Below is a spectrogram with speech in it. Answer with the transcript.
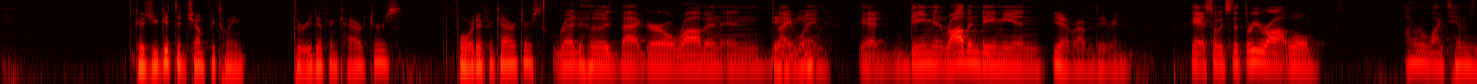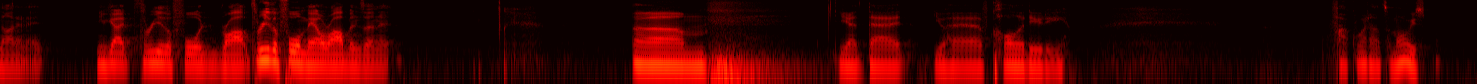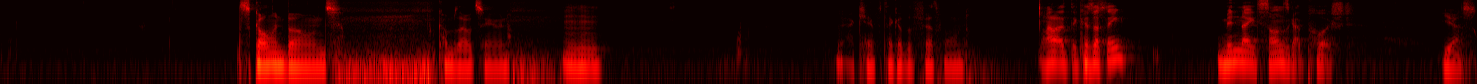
because you get to jump between three different characters, four different characters. Red Hood, Batgirl, Robin, and Damian. Nightwing. Yeah, Damien, Robin, Damien. Yeah, Robin Damien. Yeah, so it's the three Rob. Well, I don't know why Tim's not in it. You got three of the four Rob, three of the four male Robins in it. Um, you got that. You have Call of Duty. Fuck, what else? I'm always Skull and Bones comes out soon. Mm-hmm. I can't think of the fifth one. I don't because I think Midnight Suns got pushed, Yes.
